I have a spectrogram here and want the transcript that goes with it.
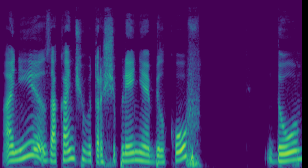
они заканчивают расщепление белков до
